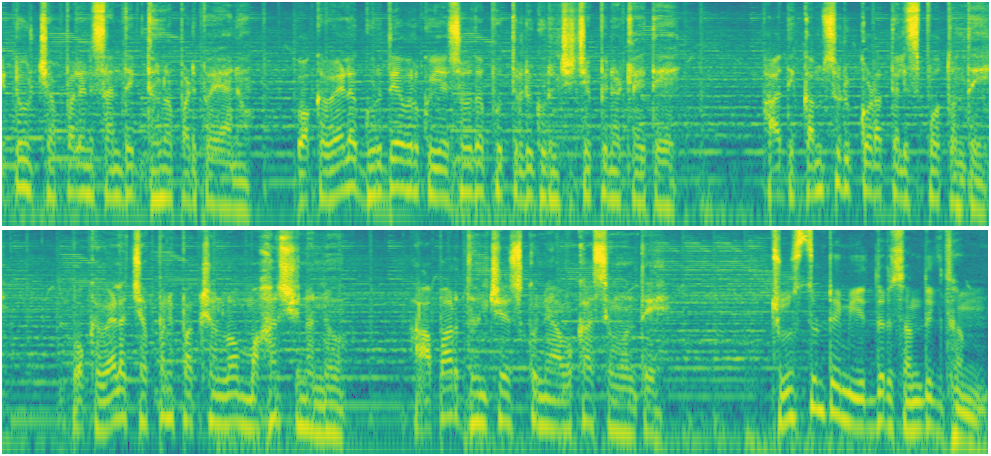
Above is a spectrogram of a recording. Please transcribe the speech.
ఎటూ చెప్పలేని సందిగ్ధంలో పడిపోయాను. ఒకవేళ గురుదేవులకు యశోదపుత్రుడి గురించి చెప్పినట్లయితే అది కంసుడికి కూడా తెలిసిపోతుంది. ఒకవేళ చెప్పని పక్షంలో మహర్షి నన్ను అపార్థం చేసుకునే అవకాశం ఉంది. చూస్తుంటే మీ ఇద్దరి సందిగ్ధం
